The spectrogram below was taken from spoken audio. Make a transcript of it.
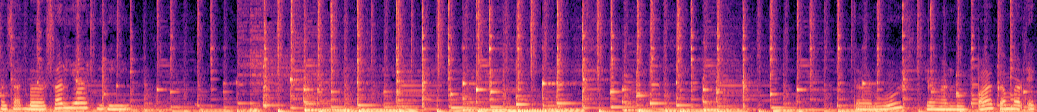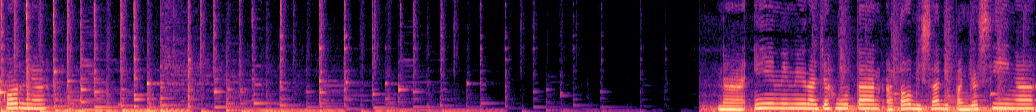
Besar-besar ya, hihi. Terus jangan lupa gambar ekornya. Nah, ini nih raja hutan atau bisa dipanggil singa.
